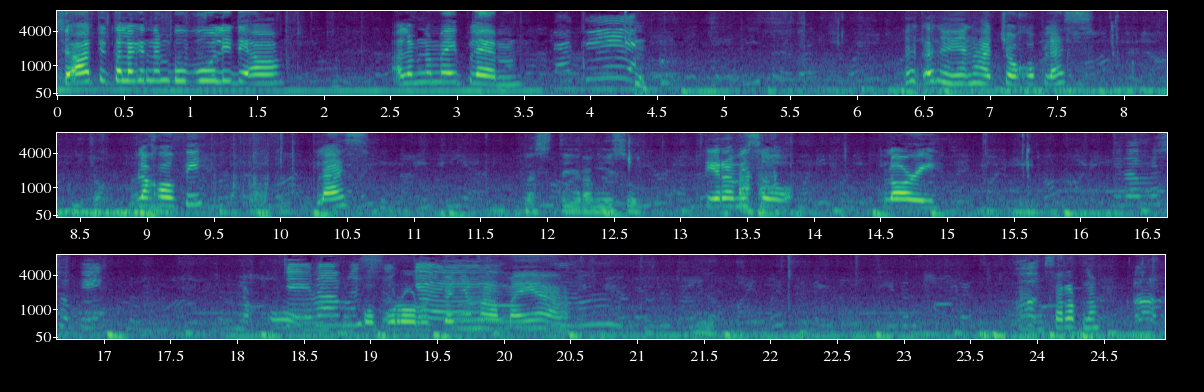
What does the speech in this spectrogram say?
Si ate talaga nang bubuli di, oh. Alam na may phlegm. Dad, ano yan? Hot choco plus? Black coffee? Plus? Plus tiramisu. Tiramisu. Flory. Tiramisu cake. Naku, Tiramisu pupururot ka niya mamaya. Ang sarap, no? Ah,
